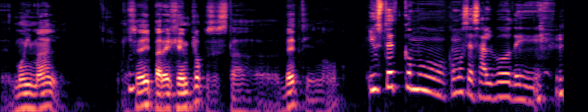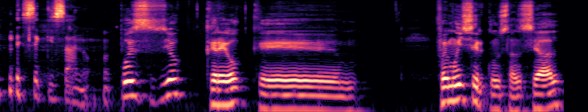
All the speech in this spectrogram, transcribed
eh, muy mal. O sea y para ejemplo pues está Betty no y usted cómo cómo se salvó de, ese quizano pues yo creo que fue muy circunstancial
